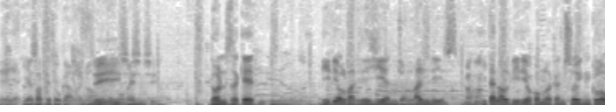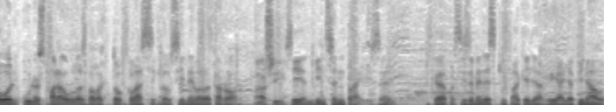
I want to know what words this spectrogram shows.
ja, ja és el que tocava, no? Sí, sí, sí, sí. Doncs aquest mm, vídeo el va dirigir en John Landis Ahà. i tant el vídeo com la cançó inclouen unes paraules de l'actor clàssic del cinema de terror. Ah, sí? Sí, en Vincent Price, eh? que precisament és qui fa aquella rialla final.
